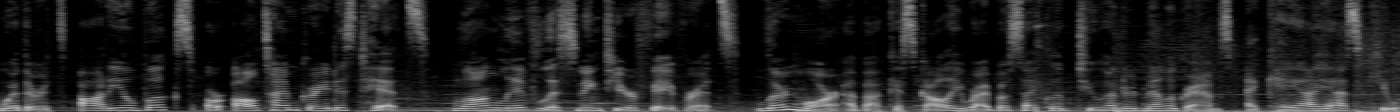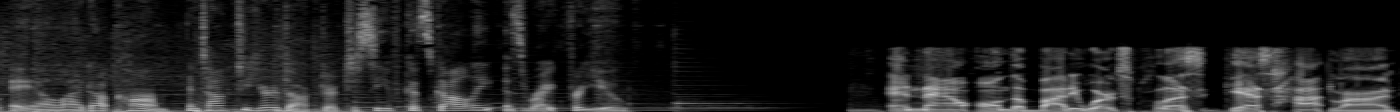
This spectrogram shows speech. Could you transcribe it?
Whether it's audiobooks or all-time greatest hits, long live listening to your favorites. Learn more about Kisqali Ribociclib 200 milligrams at kisqali.com and talk to your doctor to see if Kisqali is right for you. And now on the Bodyworks Plus guest hotline,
